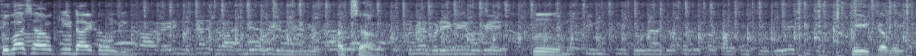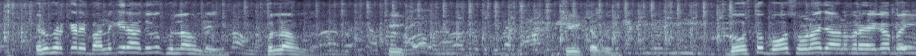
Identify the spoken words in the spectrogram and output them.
ਸਵੇਰ ਸ਼ਾਮ ਕੀ ਡਾਈਟ ਹੁੰਦੀ? ਖਰਾਕ ਜਿਹੜੀ ਮੱਝਾਂ ਦੀ ਖਰਾਕ ਹੁੰਦੀ ਆ, ਉਹ ਵੀ ਦਿੰਦੇ ਆਂਗੇ ਅੱਛਾ। ਜਿਵੇਂ ਬੜੇਵੇਂ ਹੋ ਗਏ ਹੂੰ। ਮੁੱਕੀ ਮੁੱਕੀ ਛੋਲਿਆਂ ਜੋ ਕਰ ਜੋ ਕਣਕ ਹੋ ਗਈ ਇਹ ਚੀਜ਼ਾਂ। ਠੀਕ ਆ ਬਈ। ਇਹਨੂੰ ਫਿਰ ਘਰੇ ਬੰਨ ਕੇ ਰੱਖ ਦਿਓ ਕਿ ਖੁੱਲਾ ਹੁੰਦਾ ਜੀ? ਖੁੱਲਾ ਹੁੰਦਾ। ਠੀਕ। ਠੀਕ ਆ ਬਈ। ਦੋਸਤੋ, ਬਹੁਤ ਸੋਹਣਾ ਜਾਨਵਰ ਹੈਗਾ ਬਈ।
